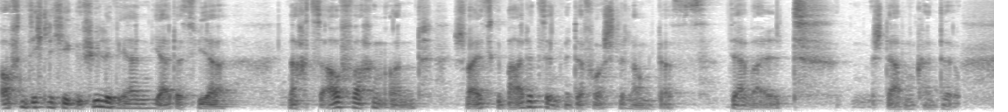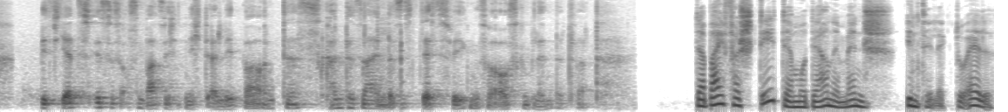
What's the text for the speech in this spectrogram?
offensichtliche Gefühle wären ja, dass wir nachts aufwachen und schweißgebadet sind mit der Vorstellung, dass der Wald sterben könnte. Bis jetzt ist es offenbar nicht erlebbar und das könnte sein, dass es deswegen so ausgeblendet wird. Dabei versteht der moderne Mensch intellektuell,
